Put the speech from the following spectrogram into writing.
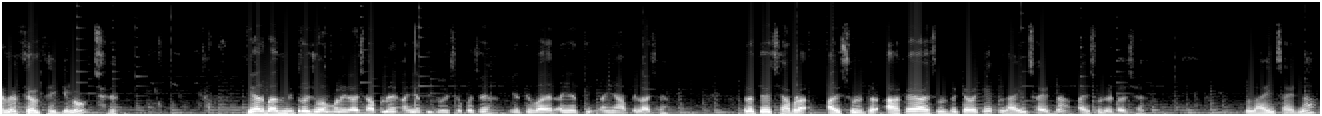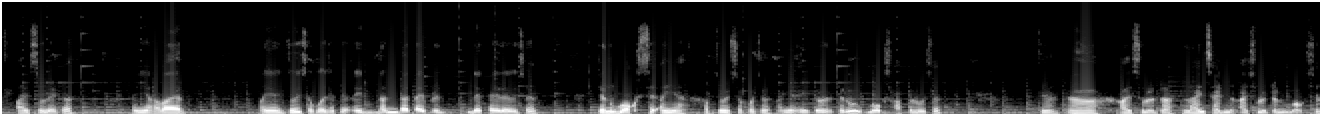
એલે ફેલ થઈ ગયેલો છે. ત્યારબાદ મિત્રો જોવા મળી રહ્યા છે આપણે અહીંયાથી જોઈ શકો છો. અહીંયાથી વાયર અહીંયાથી અહીંયા આપેલા છે. એટલે તે છે આપણા આઇસોલેટર આ કયા આઇસોલેટર કહેવાય કે લાઇન સાઈડના આઇસોલેટર છે. લાઇન સાઈડના આઇસોલેટર. અહીંયા વાયર અહીંયા જોઈ શકો છો કે અહીં દંડા ટાઈપ દેખાઈ રહ્યું છે. તેનું બોક્સ છે અહીંયા, આપ જોઈ શકો છો. અહીંયા તેનું બોક્સ આપેલું છે. જે આઇસોલેટર, લાઇન સાઈડના આઇસોલેટરનું બોક્સ છે.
